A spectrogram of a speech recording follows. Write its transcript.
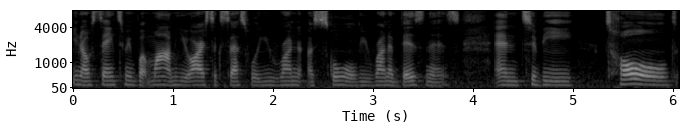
you know, saying to me, but mom, you are successful, you run a school, you run a business, and to be told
